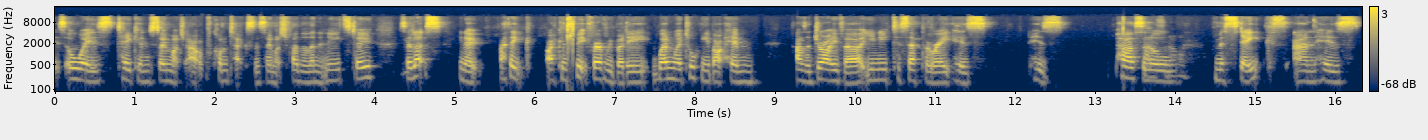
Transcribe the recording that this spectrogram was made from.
it's always taken so much out of context and so much further than it needs to. So let's, you know, I think I can speak for everybody. When we're talking about him as a driver, you need to separate his his personal, Personal. mistakes and his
